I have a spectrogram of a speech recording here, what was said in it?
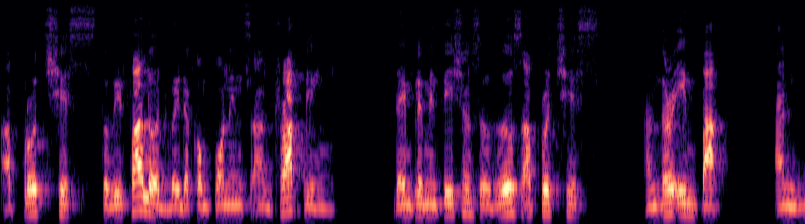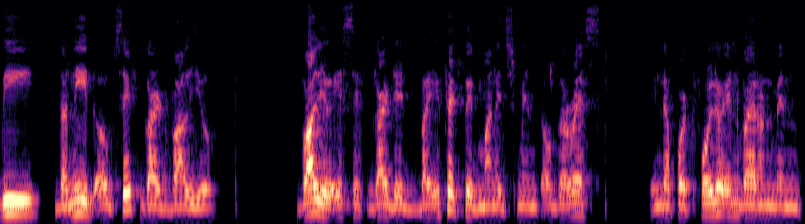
approaches to be followed by the components and tracking the implementations of those approaches and their impact, and B. The need of safeguard value. Value is safeguarded by effective management of the risk in the portfolio environment,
